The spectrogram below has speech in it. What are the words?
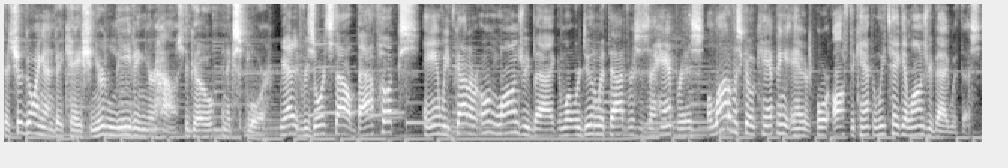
that you're going on vacation, you're leaving your house to go and explore. We added resort style bath hooks, and we've got our own laundry bag. And what we're doing with that versus a hamper is, a lot of us go camping or off to camp and we take a laundry bag with us.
